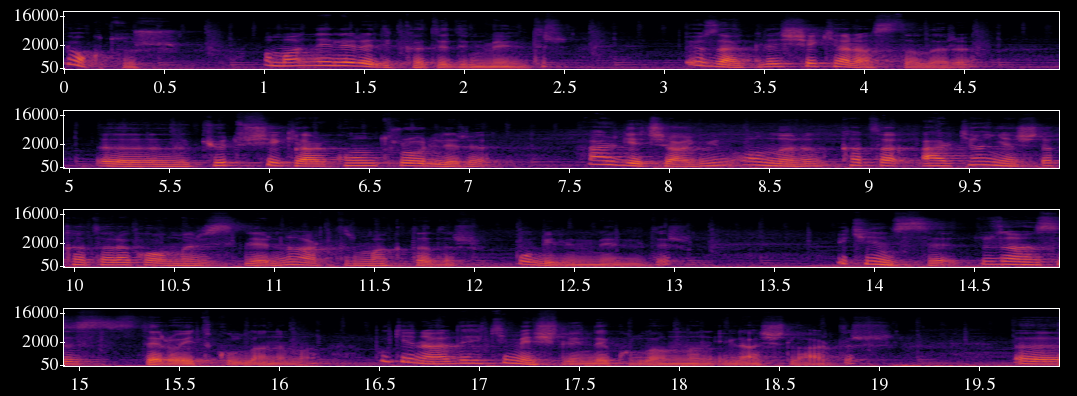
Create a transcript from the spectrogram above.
yoktur. Ama nelere dikkat edilmelidir? Özellikle şeker hastaları, e, kötü şeker kontrolleri her geçen gün onların erken yaşta katarak olma risklerini arttırmaktadır. Bu bilinmelidir. İkincisi düzensiz steroid kullanımı. Bu genelde hekim eşliğinde kullanılan ilaçlardır. Ee,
